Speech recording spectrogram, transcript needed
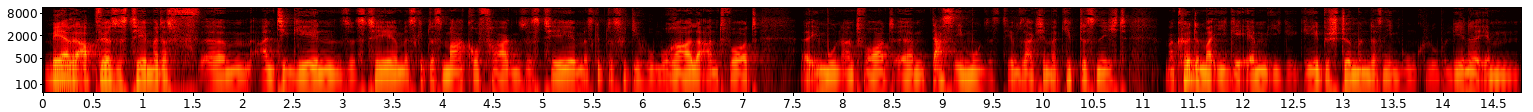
mehrere Abwehrsysteme, das ähm, Antigensystem, es gibt das Makrophagensystem, es gibt das die humorale Antwort, äh, Immunantwort. Ähm, das Immunsystem, sage ich immer, gibt es nicht. Man könnte mal IgM, IgG bestimmen, das sind Immunglobuline im,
